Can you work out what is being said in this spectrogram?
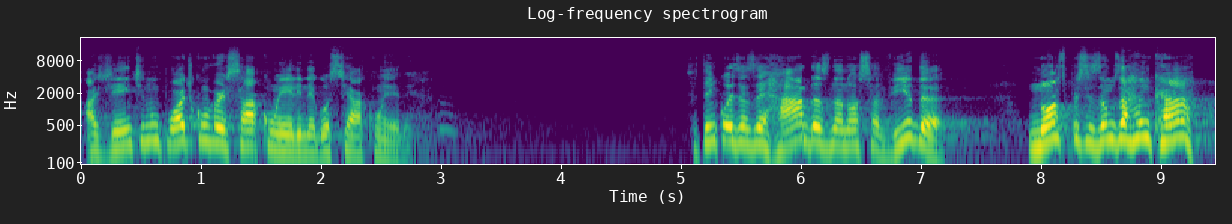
a gente não pode conversar com ele, negociar com ele. Se tem coisas erradas na nossa vida, nós precisamos arrancar.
